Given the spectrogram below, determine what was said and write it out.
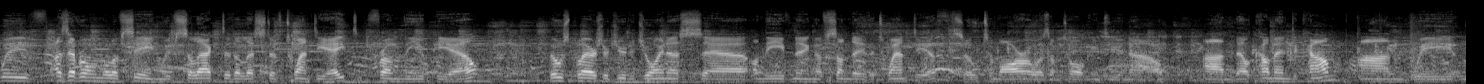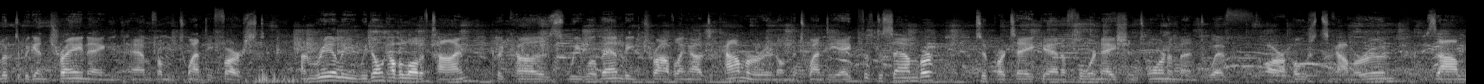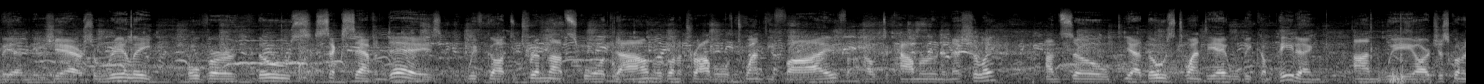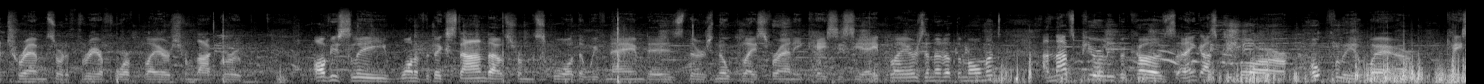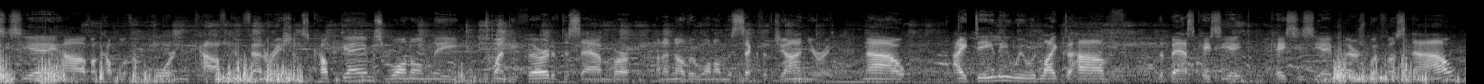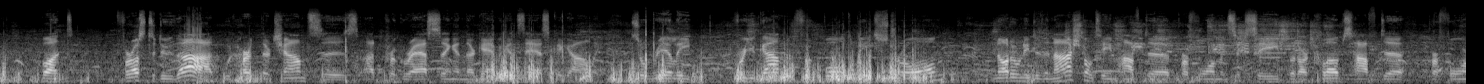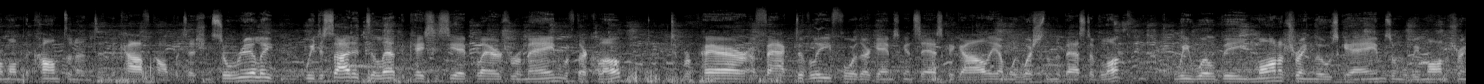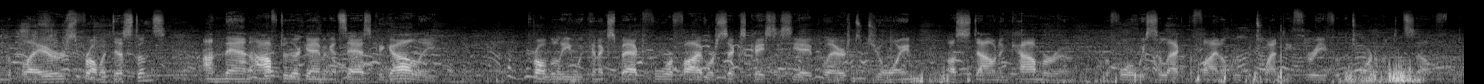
we've, as everyone will have seen, we've selected a list of 28 from the UPL. Those players are due to join us uh, on the evening of Sunday the 20th, so tomorrow as I'm talking to you now. And they'll come into camp and we look to begin training um, from the 21st. And really, we don't have a lot of time because we will then be travelling out to Cameroon on the 28th of December to partake in a four nation tournament with our hosts Cameroon, Zambia, and Niger. So, really, over those six, seven days, we've got to trim that squad down. We're going to travel with 25 out to Cameroon initially. And so, yeah, those 28 will be competing, and we are just going to trim sort of three or four players from that group. Obviously, one of the big standouts from the squad that we've named is there's no place for any KCCA players in it at the moment, and that's purely because I think, as people are hopefully aware, KCCA have a couple of important CAF Confederations Cup games, one on the 23rd of December and another one on the 6th of January. Now, ideally, we would like to have the best KCCA, KCCA players with us now, but for us to do that would hurt their chances at progressing in their game against AS Kigali. So really, for Ugandan football to be strong, not only do the national team have to perform and succeed, but our clubs have to perform on the continent in the CAF competition. So really, we decided to let the KCCA players remain with their club to prepare effectively for their games against AS Kigali, and we wish them the best of luck. We will be monitoring those games and we'll be monitoring the players from a distance. And then after their game against AS Kigali, probably we can expect four, or five, or six KCCA players to join us down in Cameroon before we select the final group of 23 for the tournament itself.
